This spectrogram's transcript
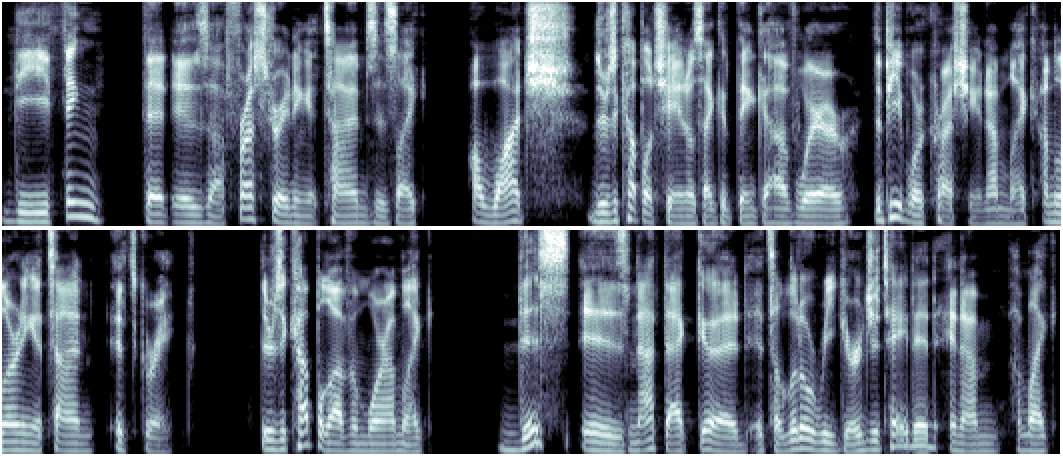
The thing that is uh, frustrating at times is like, I'll watch, there's a couple channels I could think of where the people are crushing it. I'm like, I'm learning a ton. It's great. There's a couple of them where I'm like, this is not that good. It's a little regurgitated. And I'm, I'm like,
